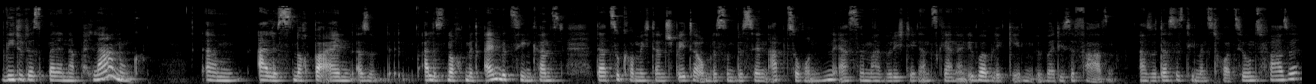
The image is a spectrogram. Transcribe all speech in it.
wie du das bei deiner Planung ähm, alles noch beein also alles noch mit einbeziehen kannst. Dazu komme ich dann später, um das so ein bisschen abzurunden. Erst einmal würde ich dir ganz gerne einen Überblick geben über diese Phasen. Also das ist die Menstruationsphase.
